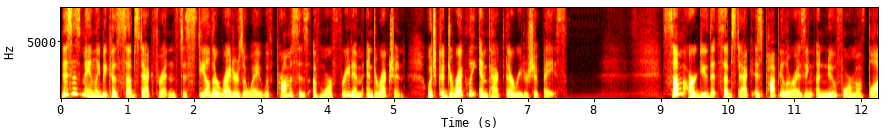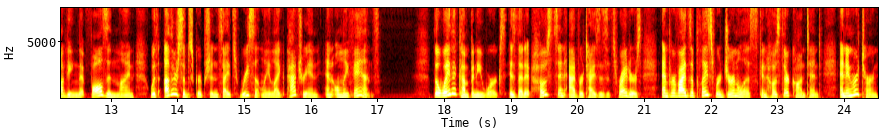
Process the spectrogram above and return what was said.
This is mainly because Substack threatens to steal their writers away with promises of more freedom and direction, which could directly impact their readership base. Some argue that Substack is popularizing a new form of blogging that falls in line with other subscription sites recently like Patreon and OnlyFans. The way the company works is that it hosts and advertises its writers and provides a place where journalists can host their content, and in return,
